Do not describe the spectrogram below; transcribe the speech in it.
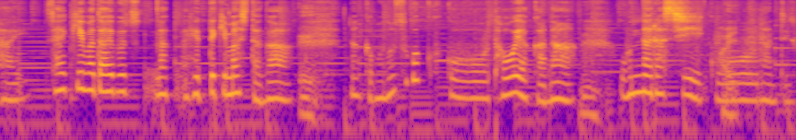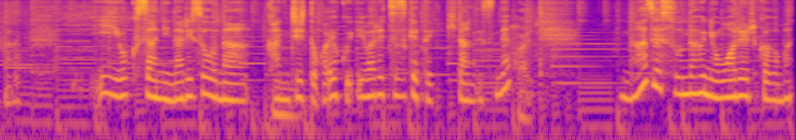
はい。最近はだいぶな減ってきましたがえなんかものすごくこうたおやかなえうん。女らしいこう、はい。なんていうかないい奥さんになりそうな感じとかよく言われ続けてきたんですね。はい。なぜそんな風に思われるかが全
